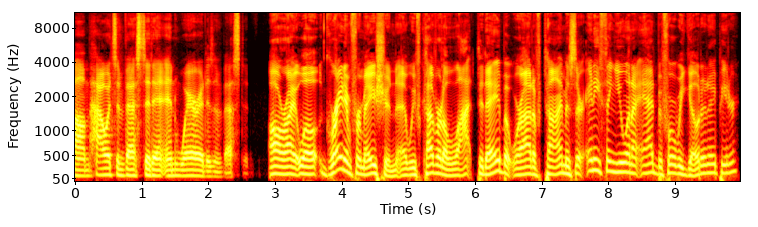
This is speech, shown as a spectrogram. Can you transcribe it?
um, how it's invested and where it is invested. All right. Well, great information. Uh, we've covered a lot today, but we're out of time. Is there anything you want to add before we go today, Peter?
